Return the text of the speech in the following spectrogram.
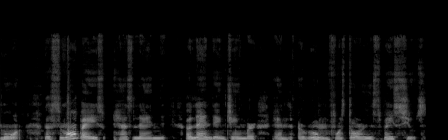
more. The small base has land, a landing chamber and a room for storing spacesuits.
